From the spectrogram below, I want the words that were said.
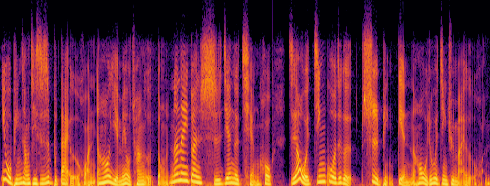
因为我平常其实是不戴耳环，然后也没有穿耳洞。那那一段时间的前后，只要我经过这个饰品店，然后我就会进去买耳环。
